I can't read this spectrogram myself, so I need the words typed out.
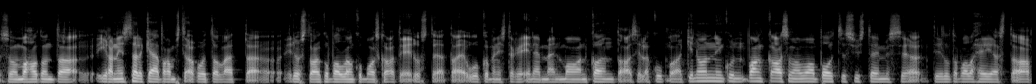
se on mahdotonta Iranin selkeää varmasti arvoitella, että edustaako vallankumouskautin edustaja tai ulkoministeri enemmän maan kantaa, sillä kumpallakin on niin kuin vankka asema maan poliittisessa systeemissä ja tietyllä tavalla heijastaa,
